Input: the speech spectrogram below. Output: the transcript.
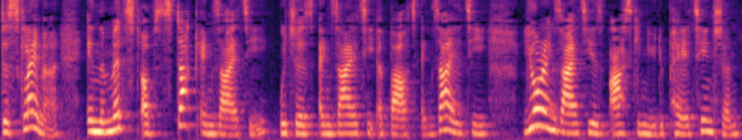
Disclaimer In the midst of stuck anxiety, which is anxiety about anxiety, your anxiety is asking you to pay attention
